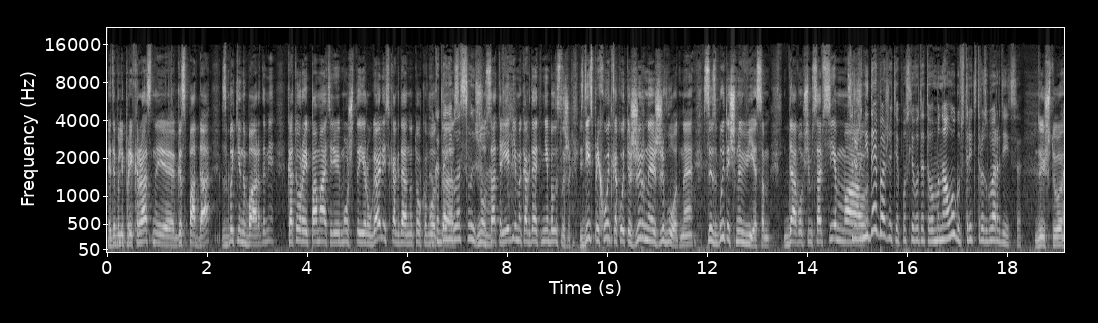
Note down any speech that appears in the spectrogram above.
Это были прекрасные господа с бакенбардами, которые по матери, может, и ругались, когда, но только вот... когда не а, было слышно. Ну, с отребьем, и когда это не было слышно. Здесь приходит какое-то жирное животное с избыточным весом. Да, в общем, совсем... а, Сережа, не дай боже тебе после вот этого монолога встретить росгвардейца. Да и что?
